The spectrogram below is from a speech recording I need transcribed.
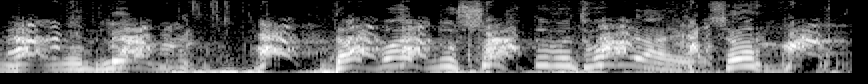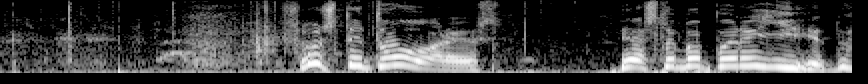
Ну. Давай, ну що ж ти витворяєш, а? Що ж ти твориш? Я ж тебе переїду.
